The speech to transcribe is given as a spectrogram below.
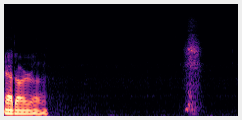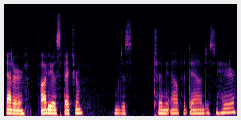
add our uh, add our audio spectrum. Just turn the alpha down just a hair.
